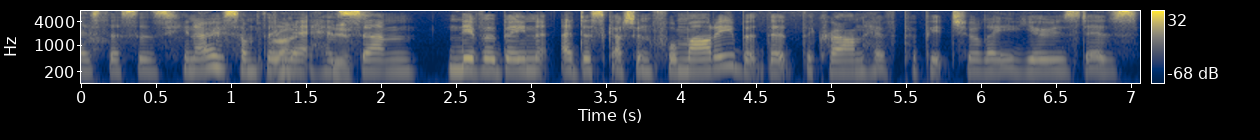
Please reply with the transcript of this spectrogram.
as this is, you know, something right, that has yes. um, never been a discussion for Maori, but that the Crown have perpetually used as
